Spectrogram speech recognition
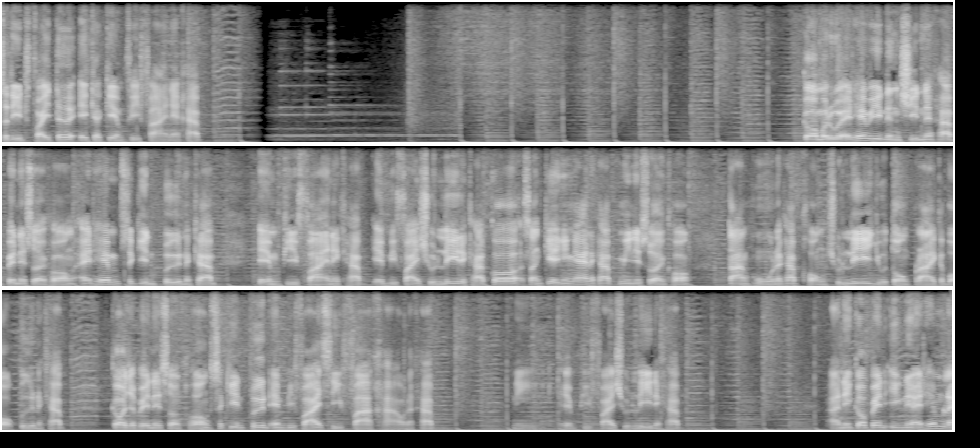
Street Fighter X กับเกม Free Fire นะครับ ก็มาดูไอเทมอีกหนึ่งชิ้นนะครับ เป็นในส่วนของไอเทมสกินปืนนะครับ MP5 นะครับ MP5 ชุนลี่นะครับ ก็สังเกตง่ายๆนะครับ มีในส่วนของต่างหูนะครับของชุนลี่อยู่ตรงปลายกระบอกปืนนะครับ ก็จะเป็นในส่วนของสกินปืน MP5 สีฟ้าขาวนะครับ นี่ MP5 ชุนลี่นะครับ อันนี้ก็เป็นอีกหนึ่งไอเทมแร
